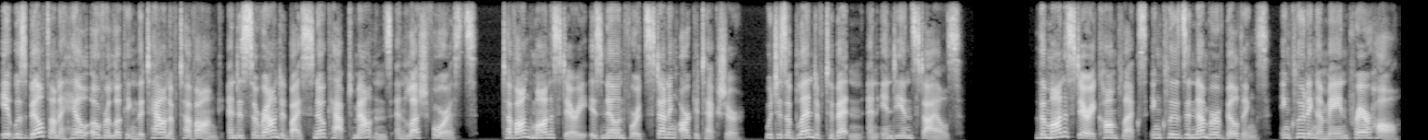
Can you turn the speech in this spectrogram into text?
It was built on a hill overlooking the town of Tawang and is surrounded by snow-capped mountains and lush forests. Tawang Monastery is known for its stunning architecture, which is a blend of Tibetan and Indian styles. The monastery complex includes a number of buildings, including a main prayer hall,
